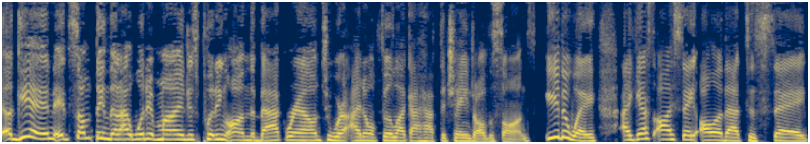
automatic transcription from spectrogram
again, it's something that I wouldn't mind just putting on the background to where I don't feel like I have to change all the songs. Either way, I guess I say all of that to say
